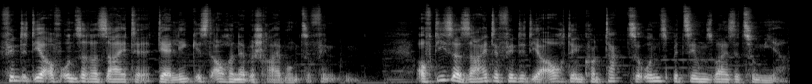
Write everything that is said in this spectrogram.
findet ihr auf unserer Seite. Der Link ist auch in der Beschreibung zu finden. Auf dieser Seite findet ihr auch den Kontakt zu uns bzw. zu mir.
